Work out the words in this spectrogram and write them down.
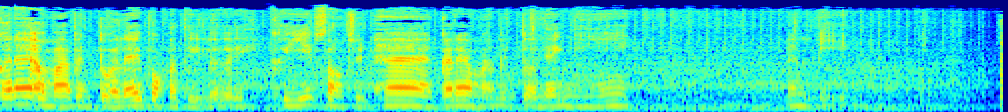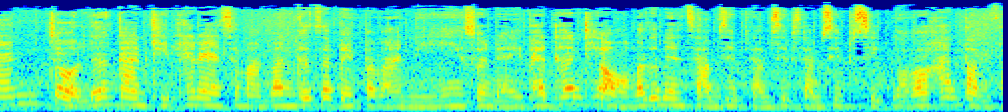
ก็ได้ออกมาเป็นตัวเลขปกติเลย คือ 22.5 ก็ได้ออกมาเป็นตัวเลขนี้ นั่นเองนั้นโจทย์เรื่องการคิดคะแนนสมานวันก็จะเป็นประมาณนี้ ส่วนใหญ่แพทเทิร์นที่ออกก็จะเป็น 30 30 30 10 แล้วก็ขั้นต่ำ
